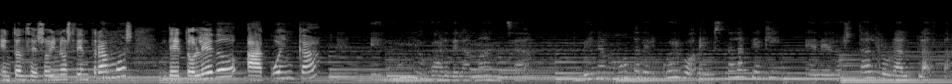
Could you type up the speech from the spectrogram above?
Entonces hoy nos centramos de Toledo a Cuenca. En un lugar de La Mancha, ven a Mota del Cuervo e instálate aquí, en el Hostal Rural Plaza.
